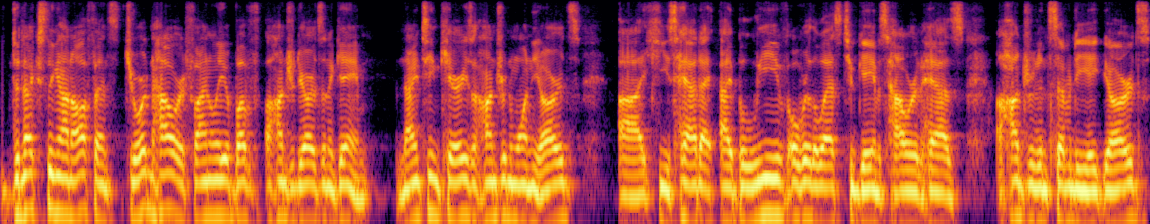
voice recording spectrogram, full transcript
the next thing on offense, Jordan Howard finally above 100 yards in a game. 19 carries, 101 yards. Uh, he's had, I, I believe, over the last two games, Howard has 178 yards,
